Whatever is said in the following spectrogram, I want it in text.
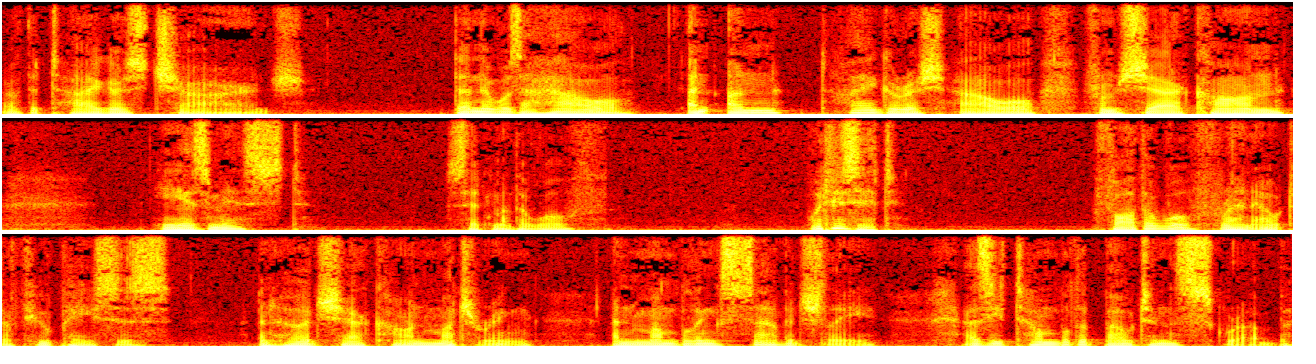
of the tiger's charge. Then there was a howl, an untigerish howl from Shere Khan. He is missed, said Mother Wolf. What is it? Father Wolf ran out a few paces and heard Shere Khan muttering and mumbling savagely as he tumbled about in the scrub.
